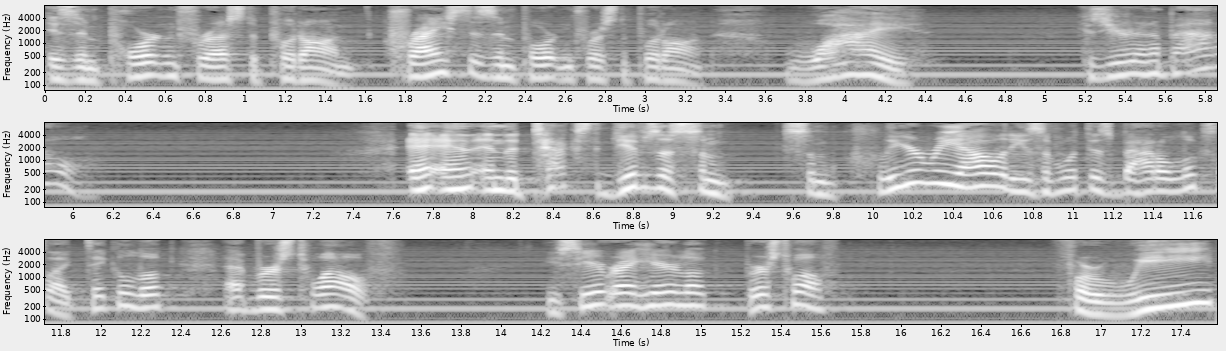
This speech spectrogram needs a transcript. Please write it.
is important for us to put on. Christ is important for us to put on. Why? Because you're in a battle. And, and, and, the text gives us some, some clear realities of what this battle looks like. Take a look at verse 12. You see it right here? Look, verse 12. For we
